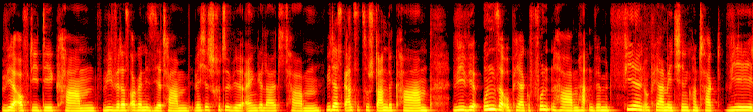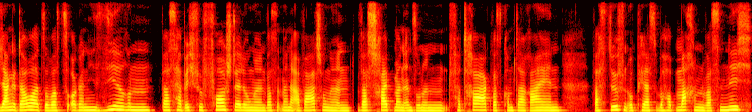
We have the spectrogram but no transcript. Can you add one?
wir auf die Idee kamen, wie wir das organisiert haben, welche Schritte wir eingeleitet haben, wie das Ganze zustande kam, wie wir unser Au pair gefunden haben. Hatten wir mit vielen Au pair-Mädchen Kontakt? Wie lange dauert sowas zu organisieren? Was habe ich für Vorstellungen? Vorstellungen, was sind meine Erwartungen, was schreibt man in so einen Vertrag, was kommt da rein, was dürfen Au pairs überhaupt machen, was nicht.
